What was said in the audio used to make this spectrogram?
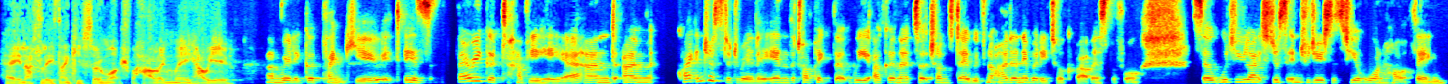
Hey, Natalie. Thank you so much for having me. How are you? I'm really good, thank you. It is very good to have you here, and I'm quite interested really in the topic that we are going to touch on today. We've not had anybody talk about this before. So, would you like to just introduce us to your one hot thing?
